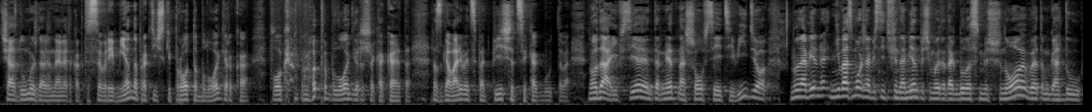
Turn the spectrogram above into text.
сейчас думаешь, даже, наверное, это как-то современно, практически прото-блогерка, прото-блогерша какая-то, разговаривает с подписчицей как будто бы. Ну да, и все, интернет нашел все эти видео. Ну, наверное, невозможно объяснить феномен, почему это так было смешно в этом году.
